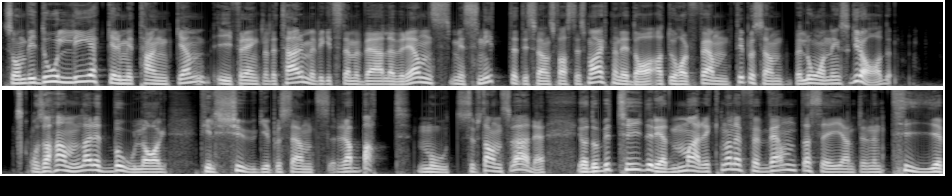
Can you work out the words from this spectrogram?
Så om vi då leker med tanken i förenklade termer, vilket stämmer väl överens med snittet i svensk fastighetsmarknad idag, att du har 50% belåningsgrad och så handlar ett bolag till 20% rabatt mot substansvärde, ja då betyder det att marknaden förväntar sig egentligen en 10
